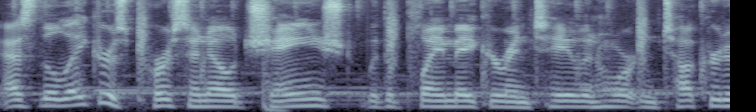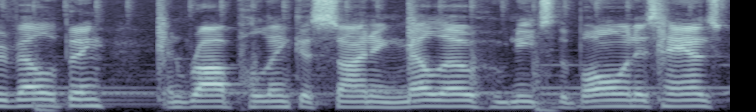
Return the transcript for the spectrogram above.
as the Lakers' personnel changed with the playmaker in Talen Horton Tucker developing and Rob Pelinka signing Melo, who needs the ball in his hands,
